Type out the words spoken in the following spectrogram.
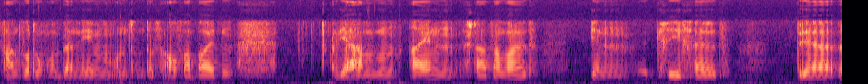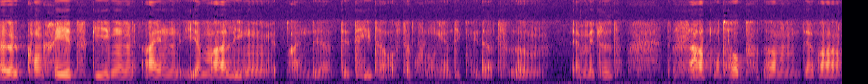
Verantwortung übernehmen und, aufarbeiten. Wir haben einen Staatsanwalt in Krefeld, der äh, konkret gegen einen ehemaligen, einen der, der Täter aus der Kolonia Dignidad ähm, ermittelt. Das ist Hartmut Hopp, ähm, der war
